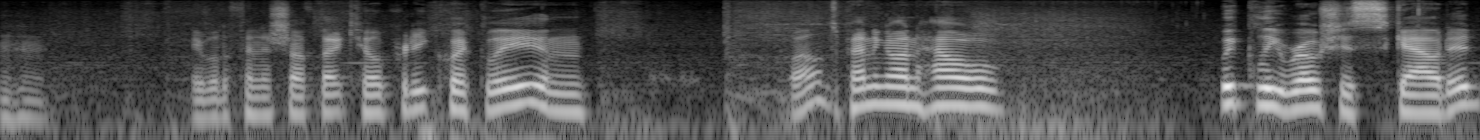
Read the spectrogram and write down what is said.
Mm -hmm. Able to finish off that kill pretty quickly, and, well, depending on how quickly Rosh is scouted,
